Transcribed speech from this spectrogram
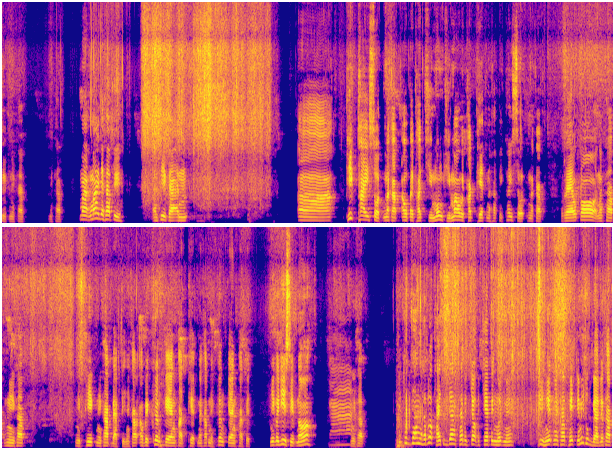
สิบนี่ครับนี่ครับมากมากนะครับพี่ อันที่กับอันอ่าพริกไทยสดนะครับ เอาไปผัดขี่ม่งขี่เมาไปผัดเผ็ดนะครับพริกไทยสดนะครับ แล้วก็นะครับนี่ครับนี่พริกนี่ครับแบบสีนะครับ เอาไปเครื่องแกงผัดเผ็ดนะครับนี่เครื่องแกงผัดเผ็ดนี่ก็ยี่สิบเนาะจ้านี่ครับมีทุกอย่างนะครับเราขายทุกอย่างขายไปเจาะไปแจเป็นหมดไหมที่เห็ดไหมครับเห็ดจะมีทุกแบบเลยครับ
